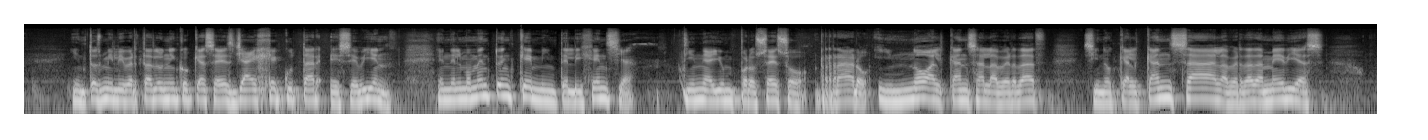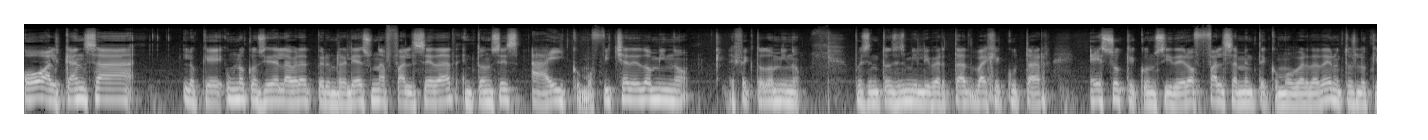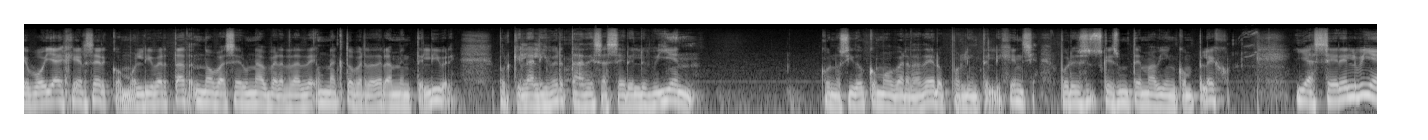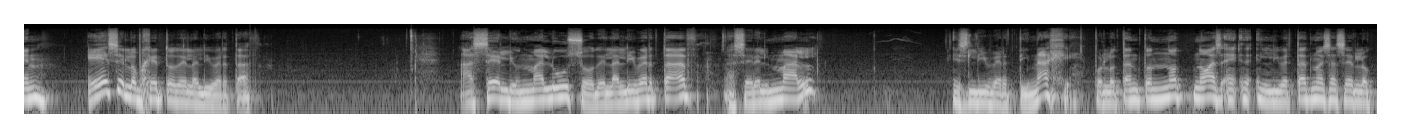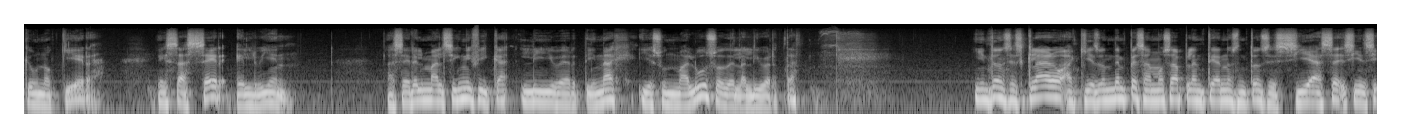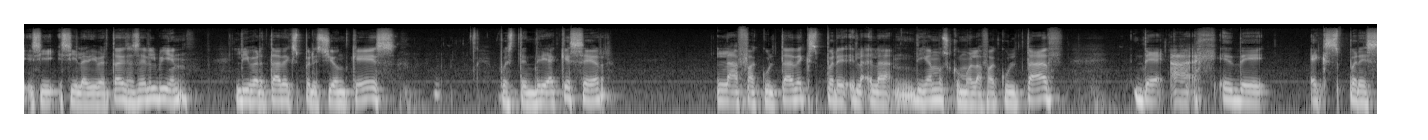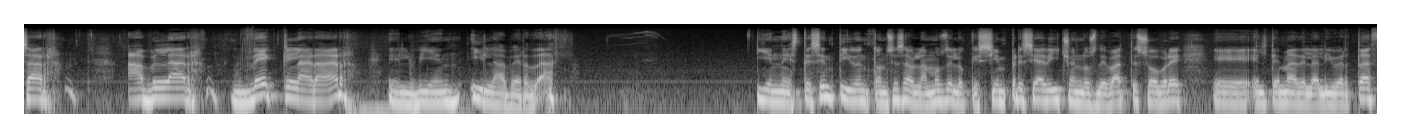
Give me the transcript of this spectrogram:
Y entonces mi libertad lo único que hace es ya ejecutar ese bien. En el momento en que mi inteligencia tiene ahí un proceso raro y no alcanza la verdad, sino que alcanza la verdad a medias o alcanza lo que uno considera la verdad, pero en realidad es una falsedad, entonces ahí como ficha de dominó, efecto dominó, pues entonces mi libertad va a ejecutar eso que considero falsamente como verdadero. Entonces lo que voy a ejercer como libertad no va a ser una un acto verdaderamente libre, porque la libertad es hacer el bien, conocido como verdadero por la inteligencia. Por eso es que es un tema bien complejo. Y hacer el bien es el objeto de la libertad hacerle un mal uso de la libertad, hacer el mal, es libertinaje. Por lo tanto, no, no, eh, libertad no es hacer lo que uno quiera, es hacer el bien. Hacer el mal significa libertinaje y es un mal uso de la libertad. Y entonces, claro, aquí es donde empezamos a plantearnos entonces si, hace, si, si, si, la libertad es hacer el bien, libertad de expresión, ¿qué es? Pues tendría que ser la facultad de digamos como la facultad de, de expresar, hablar, declarar el bien y la verdad. Y en este sentido, entonces hablamos de lo que siempre se ha dicho en los debates sobre eh, el tema de la libertad,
